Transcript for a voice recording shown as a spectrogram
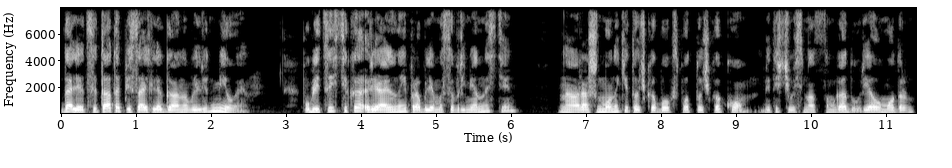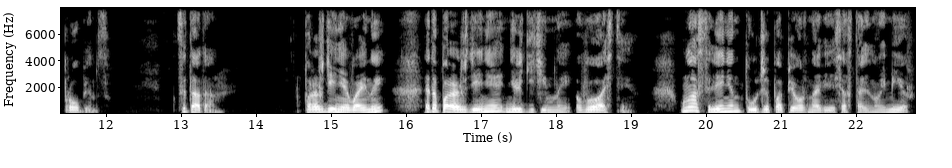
Далее цитата писателя Гановой Людмилы. Публицистика «Реальные проблемы современности» на russianmonarchy.blogspot.com в 2018 году. Real Modern Problems. Цитата. Порождение войны – это порождение нелегитимной власти. У нас Ленин тут же попер на весь остальной мир.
